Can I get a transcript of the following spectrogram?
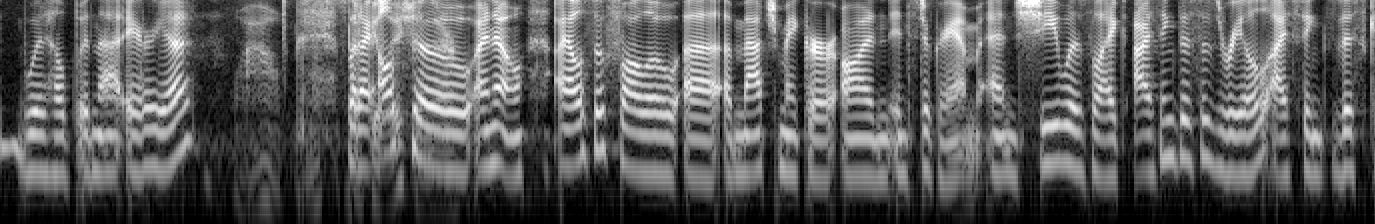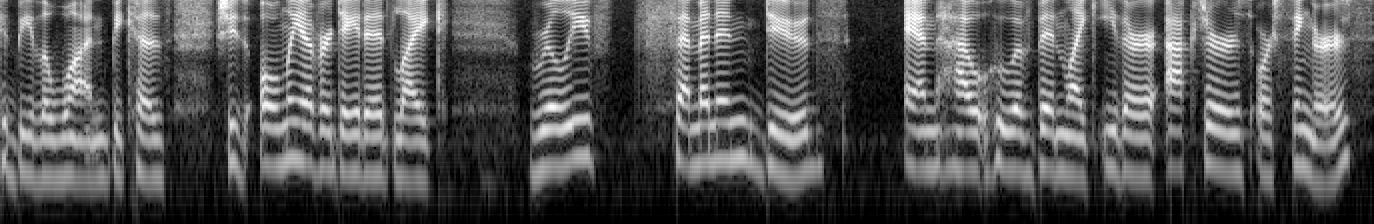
would help in that area Wow. But I also, I know, I also follow uh, a matchmaker on Instagram, and she was like, I think this is real. I think this could be the one because she's only ever dated like really f- feminine dudes and how who have been like either actors or singers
